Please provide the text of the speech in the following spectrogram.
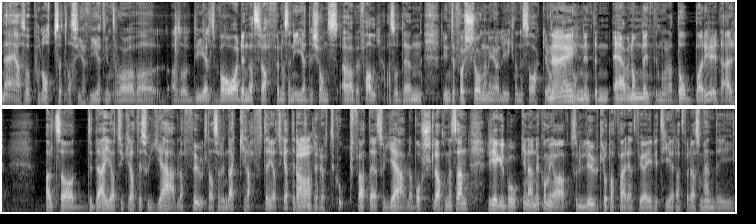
Nej, alltså på något sätt, alltså jag vet inte vad, vad alltså dels var den där straffen och sen Edersons överfall. Alltså den, det är inte första gången jag gör liknande saker. Och även om, det inte, även om det inte är några dobbar i det där, Alltså det där, jag tycker att det är så jävla fult. Alltså den där kraften, jag tycker att det där ja. typ är rött kort för att det är så jävla vårdslöst. Men sen regelboken här, nu kommer jag absolut låta färgat för jag är irriterad för det som hände i,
